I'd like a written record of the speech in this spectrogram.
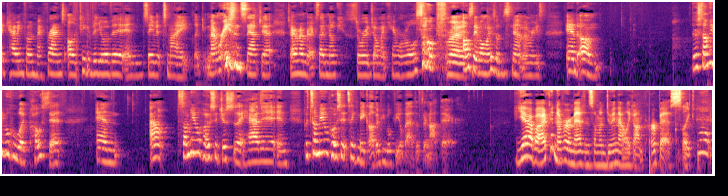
like having fun with my friends, I'll take a video of it and save it to my like memories in Snapchat. So I remember it because I have no storage on my camera roll. So Right. I'll save all my stuff to snap memories. And um there's some people who like post it and I don't some people post it just so they have it and but some people post it to like make other people feel bad that they're not there. yeah, but I could never imagine someone doing that like on purpose. Like Well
